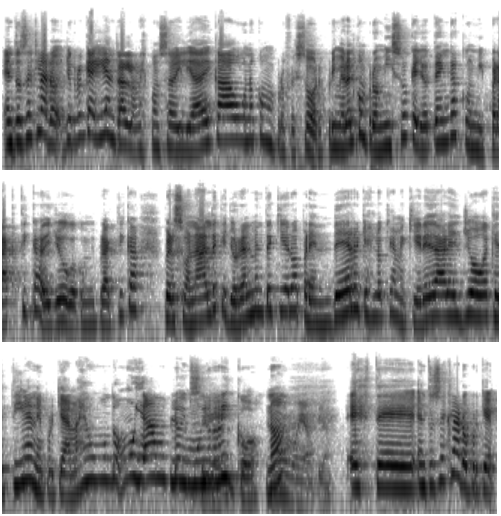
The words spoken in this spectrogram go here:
Entonces, claro, yo creo que ahí entra la responsabilidad de cada uno como profesor. Primero, el compromiso que yo tenga con mi práctica de yoga, con mi práctica personal de que yo realmente quiero aprender qué es lo que me quiere dar el yoga, que tiene, porque además es un mundo muy amplio y muy Sí. rico, ¿no? Muy, muy amplio. Este, entonces, claro, porque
